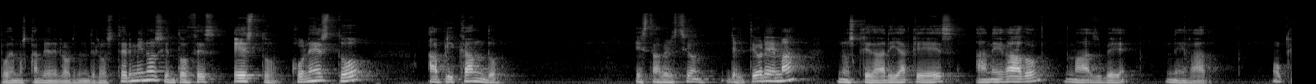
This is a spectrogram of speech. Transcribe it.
podemos cambiar el orden de los términos, y entonces esto con esto, aplicando esta versión del teorema, nos quedaría que es A negado más B negado. ¿Ok?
